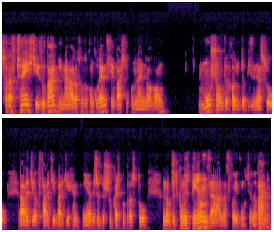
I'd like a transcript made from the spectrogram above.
coraz częściej, z uwagi na rosnącą konkurencję właśnie online'ową, muszą wychodzić do biznesu bardziej otwarcie, bardziej chętnie, żeby szukać po prostu, no brzydko mówiąc, pieniądza na swoje funkcjonowanie.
